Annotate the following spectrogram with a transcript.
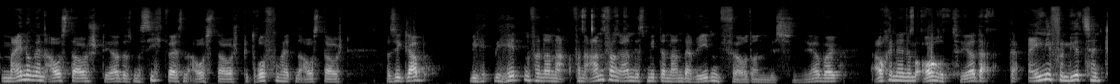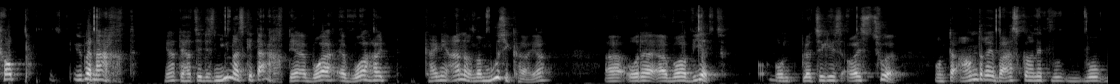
Meinungen austauscht, ja, dass man Sichtweisen austauscht, Betroffenheiten austauscht. Also ich glaube, wir, wir hätten von, einer, von Anfang an das Miteinander reden fördern müssen, ja, weil auch in einem Ort, ja, der, der eine verliert seinen Job über Nacht. Ja, der hat sich das niemals gedacht. Ja, er, war, er war halt, keine Ahnung, er war Musiker, ja, äh, oder er war Wirt und plötzlich ist alles zu. Und der andere weiß gar nicht, wo,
